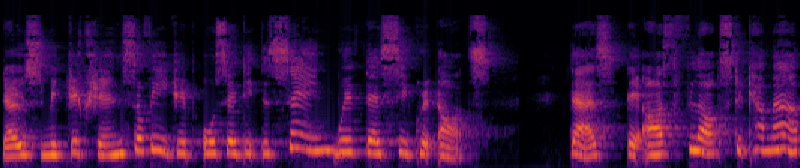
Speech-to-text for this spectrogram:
Those Egyptians of Egypt also did the same with their secret arts. Thus, they asked flocks to come up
